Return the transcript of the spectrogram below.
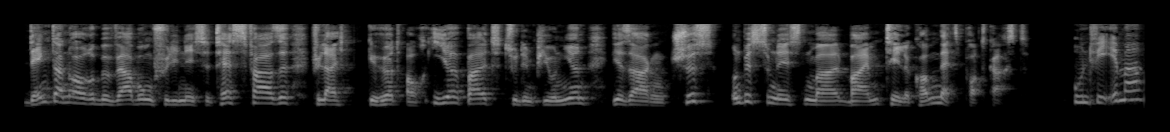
Denkt an eure Bewerbungen für die nächste Testphase. Vielleicht gehört auch ihr bald zu den Pionieren. Wir sagen Tschüss und bis zum nächsten Mal beim Telekom Netz Podcast. Und wie immer,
